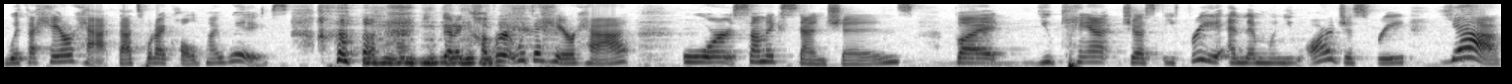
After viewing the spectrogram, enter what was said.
with a hair hat that's what i called my wigs you got to cover it with a hair hat or some extensions but you can't just be free. And then when you are just free, yeah,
